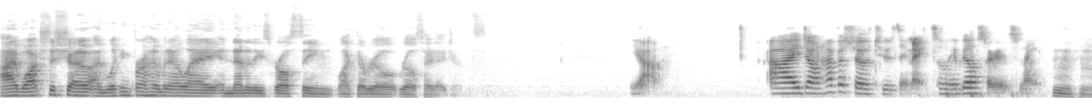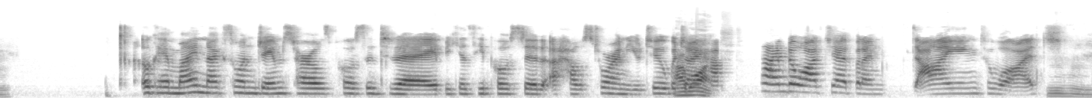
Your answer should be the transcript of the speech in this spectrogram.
I watched the show, I'm looking for a home in LA, and none of these girls seem like they're real real estate agents. Yeah. I don't have a show Tuesday night, so maybe I'll start it tonight. Mm-hmm. Okay, my next one, James Charles posted today because he posted a house tour on YouTube, which I I, have. Time to watch yet, but I'm dying to watch. Mm-hmm.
